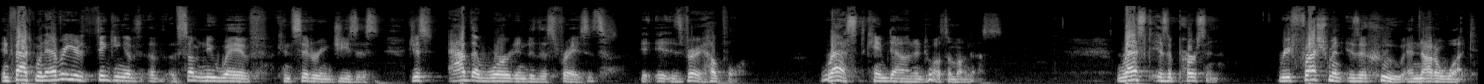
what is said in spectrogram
In fact, whenever you're thinking of, of, of some new way of considering Jesus, just add that word into this phrase. It's, it, it is very helpful. Rest came down and dwelt among us. Rest is a person. Refreshment is a who and not a what.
